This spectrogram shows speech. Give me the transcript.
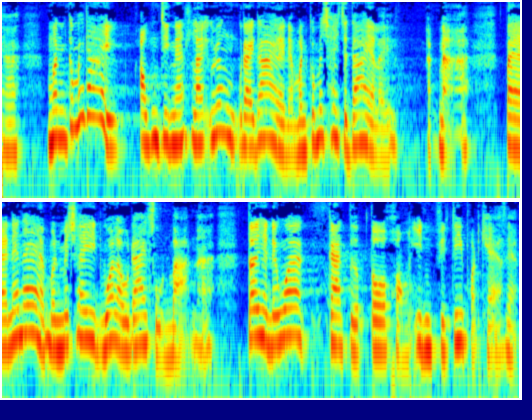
นะมันก็ไม่ได้เอาจริงๆนะเรื่องรายได้อะไรเนี่ย มันก็ไม่ใช่จะได้อะไรหนักหนา แต่แน่ๆ มันไม่ใช่ว่าเราได้ศูนย์บาทนะคะแต่เห็นได้ว่าการเติบโตของ Infinity Podcast เนี่ย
